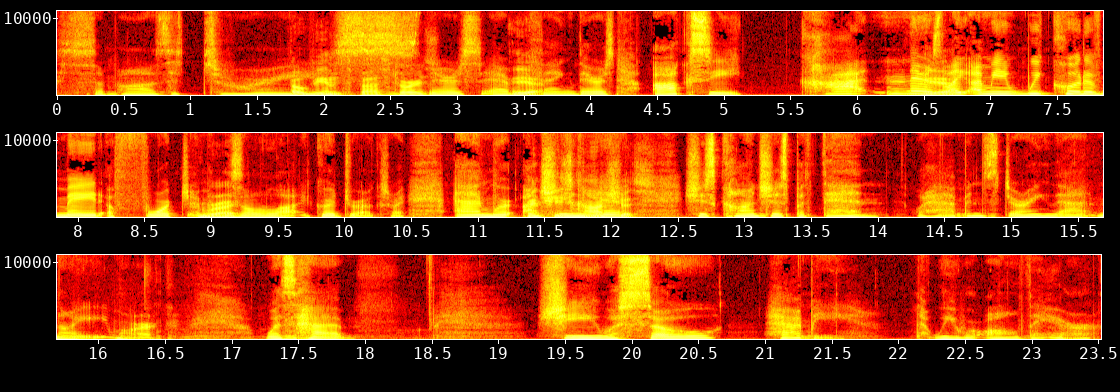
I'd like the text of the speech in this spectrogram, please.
suppositories. Opium suppositories? There's everything. There's oxy. Cotton. There's Yeah. like, I mean, we could have made a fortune. I mean, Right. there's a lot good drugs, right? And we're And she's upping it. conscious. She's conscious, but then what happens during that night, Mark, was that she was so happy that we were all there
